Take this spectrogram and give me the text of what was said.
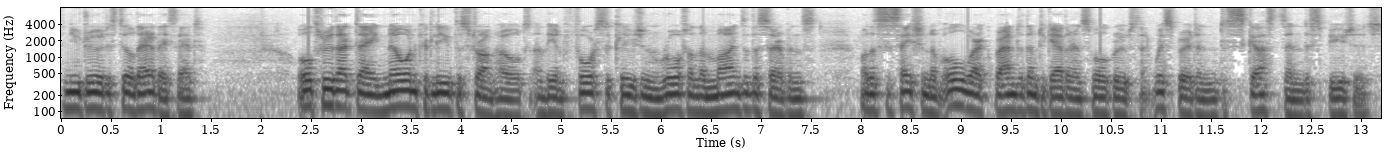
The new druid is still there, they said. All through that day, no one could leave the stronghold, and the enforced seclusion wrought on the minds of the servants, while the cessation of all work banded them together in small groups that whispered and discussed and disputed.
